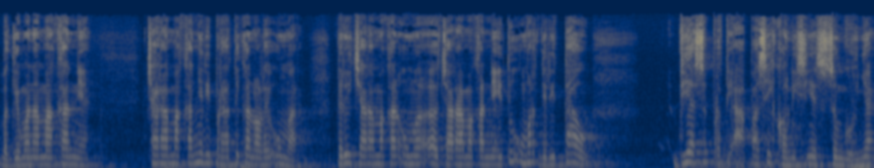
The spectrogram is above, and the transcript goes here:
bagaimana makannya? Cara makannya diperhatikan oleh Umar. Dari cara makan Umar, eh, cara makannya itu Umar jadi tahu dia seperti apa sih kondisinya sesungguhnya.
